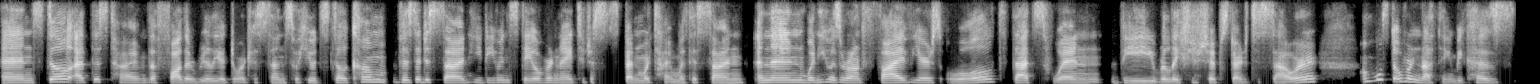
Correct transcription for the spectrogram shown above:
And still at this time, the father really adored his son. So he would still come visit his son. He'd even stay overnight to just spend more time with his son. And then when he was around five years old, that's when the relationship started to sour almost over nothing because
